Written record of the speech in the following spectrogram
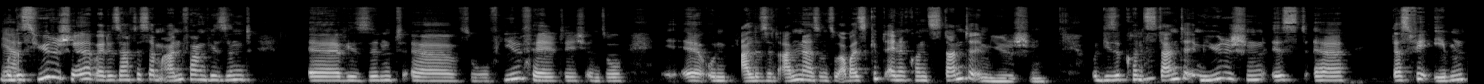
Ja. Und das Jüdische, weil du sagtest am Anfang, wir sind äh, wir sind äh, so vielfältig und so äh, und alle sind anders und so. Aber es gibt eine Konstante im Jüdischen. Und diese mhm. Konstante mhm. im Jüdischen ist, äh, dass wir eben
